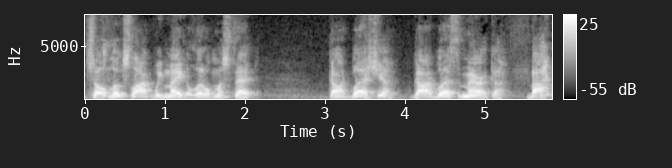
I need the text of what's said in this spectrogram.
So it looks like we made a little mistake. God bless you. God bless America. Bye.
